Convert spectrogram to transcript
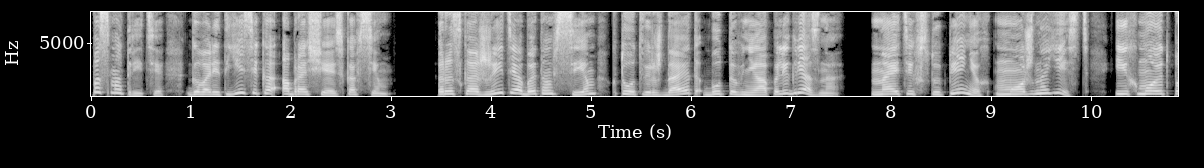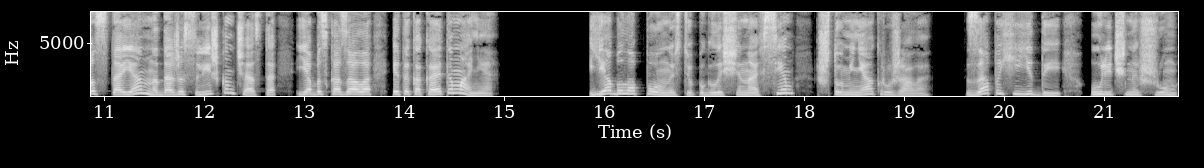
«Посмотрите», — говорит Есика, обращаясь ко всем. Расскажите об этом всем, кто утверждает, будто в Неаполе грязно. На этих ступенях можно есть. Их моют постоянно, даже слишком часто. Я бы сказала, это какая-то мания. Я была полностью поглощена всем, что меня окружало. Запахи еды, уличный шум,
